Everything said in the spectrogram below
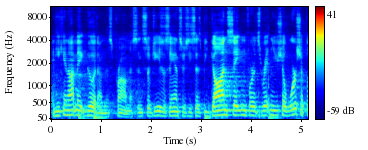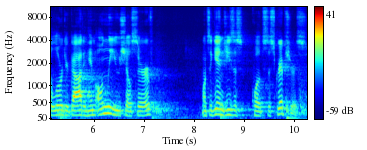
And he cannot make good on this promise. And so Jesus answers, He says, Begone, Satan, for it's written, You shall worship the Lord your God, and him only you shall serve. Once again, Jesus quotes the scriptures.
